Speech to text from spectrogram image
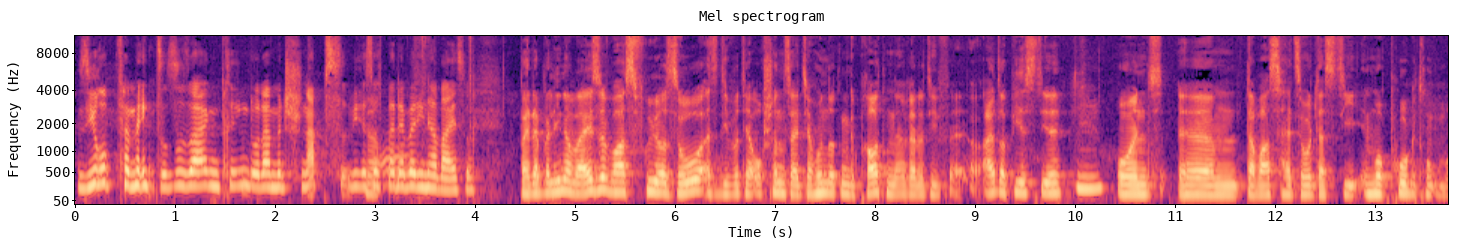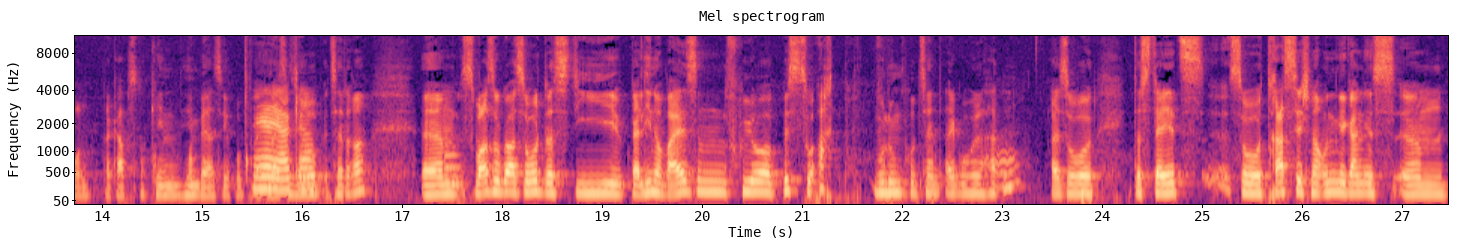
Sirup vermengt sozusagen trinkt oder mit Schnaps. Wie ist ja. das bei der Berliner Weiße? Bei der Berliner Weise war es früher so, also die wird ja auch schon seit Jahrhunderten gebraut, ein relativ äh, alter Bierstil. Mhm. Und ähm, da war es halt so, dass die immer pur getrunken wurden. Da gab es noch keinen Himbeersirup, ja, ja, etc. Ähm, es war sogar so, dass die Berliner Weisen früher bis zu 8 Volumenprozent Alkohol hatten. Also, dass der jetzt so drastisch nach unten gegangen ist, ähm,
